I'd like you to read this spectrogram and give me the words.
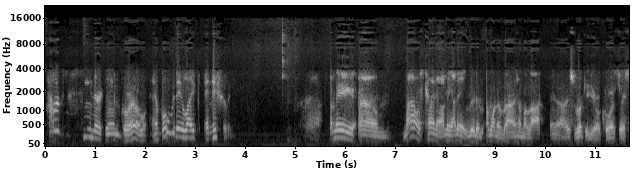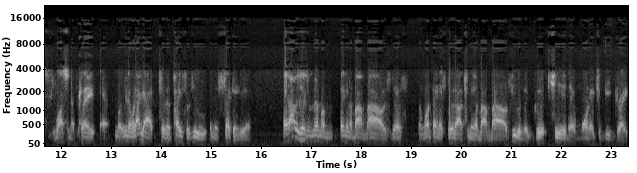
How have you seen their game grow, and what were they like initially? I mean, um, Miles Turner. I mean, I didn't really. I want to ride him a lot in uh, his rookie year, of course. Just watching the play. You know, when I got to the pace review in his second year, and I was just remember thinking about Miles. Just the one thing that stood out to me about Miles, he was a good kid that wanted to be great.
